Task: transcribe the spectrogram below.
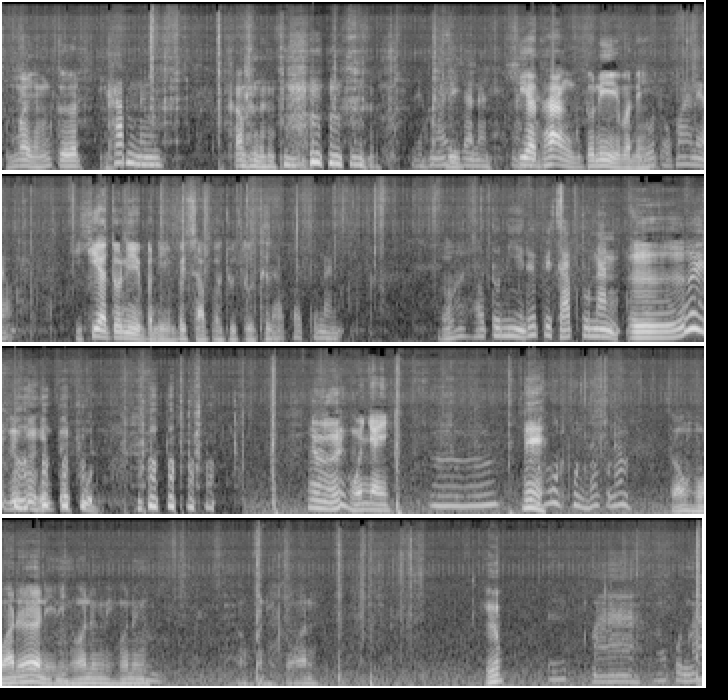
ผมว่าให้มันเกิดคำหนึ่งคำหนึ่งเดี๋ยวหัวอีกอันนั้นเคลียร์ทางตัวนี้บัดนี้รูดออกมาแล้วสิเคลียร์ตัวนี้บัดนี้ไปซับเอาจุดตัวถึงจับเอาตัวนั้นโอ้ยเอาตัวนี้เด้อไปจับตัวนั้น เอ้ยนึกว่าเห็นตัวพูดเอ้ยหัวใหญ่อืมนี่พูดพุ่นนะคุณน้ สองหัวเด้อนี่นี่หัวหนึ่งนี่หัวำหนึ่งอืมเอาไปนี่ก่อนฮึบอึ๊บมาเอาคุณมา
